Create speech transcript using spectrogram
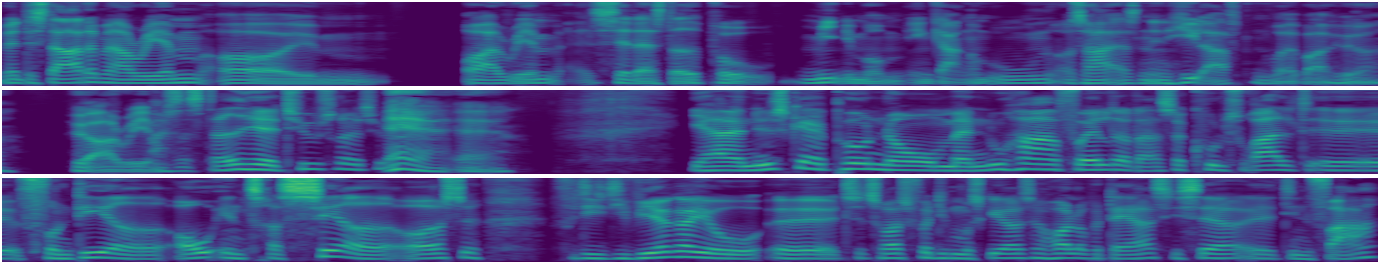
men det startede med R.E.M., og, øhm, og R.E.M. sætter jeg stadig på minimum en gang om ugen, og så har jeg sådan en hel aften, hvor jeg bare hører, hører R.E.M. Altså stadig her i 2023? Ja, ja, ja. Jeg er nysgerrig på, når man nu har forældre, der er så kulturelt øh, funderet og interesseret også, fordi de virker jo, øh, til trods for, at de måske også holder på deres, især øh, din far,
